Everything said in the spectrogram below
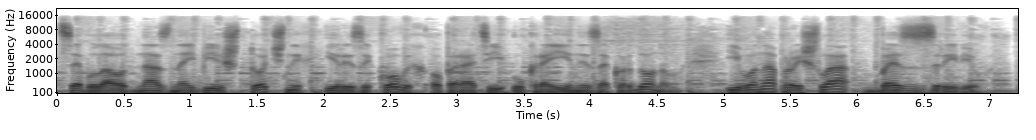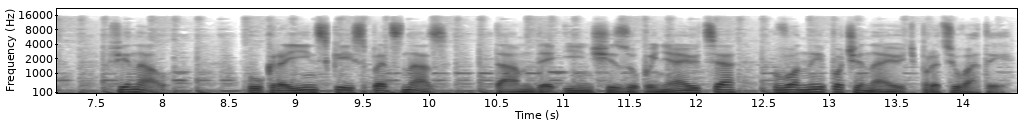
Це була одна з найбільш точних і ризикових операцій України за кордоном, і вона пройшла без зривів. Фінал. Український спецназ. Там, де інші зупиняються, вони починають працювати.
